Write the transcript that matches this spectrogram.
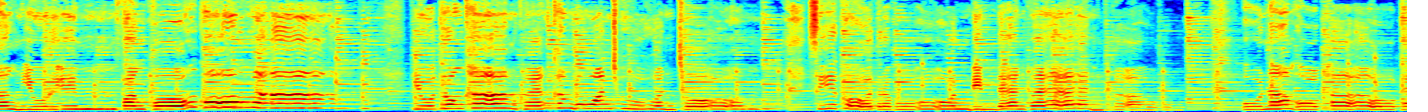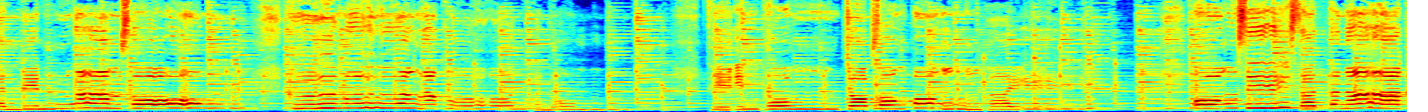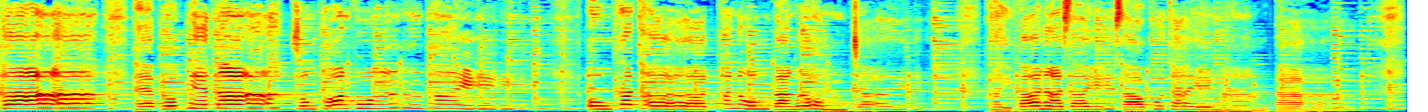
ตั้งอยู่ริมฝั่งโขงโคงงามอยู่ตรงข้ามแขวงขมวนชวนชม สีโคตรบูนดินแดนแคว้นเก่า อู่น้ำอู่ข้าวแผ่นดินงามสม คือเมืองนครพนม ที่อินพรมจอบทรงป้อง ธาตุพนมกลางร่มใจไพรฟ้าหน้าใสสาวผู้ไทยงามตา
